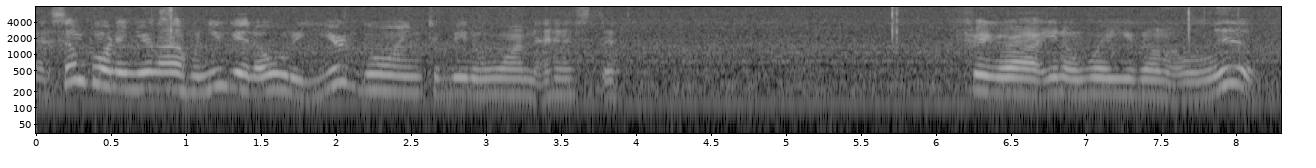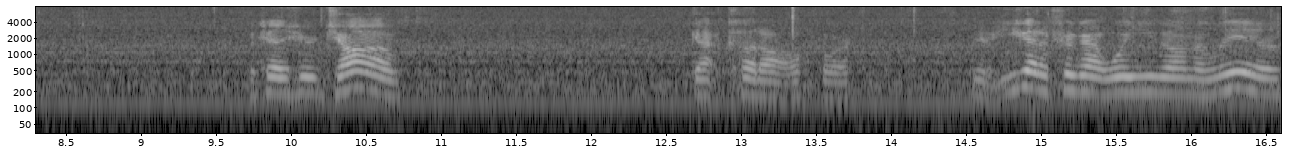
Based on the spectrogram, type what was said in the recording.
at some point in your life, when you get older, you're going to be the one that has to figure out, you know, where you're going to live. Because your job got cut off, or, you got to figure out where you're going to live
